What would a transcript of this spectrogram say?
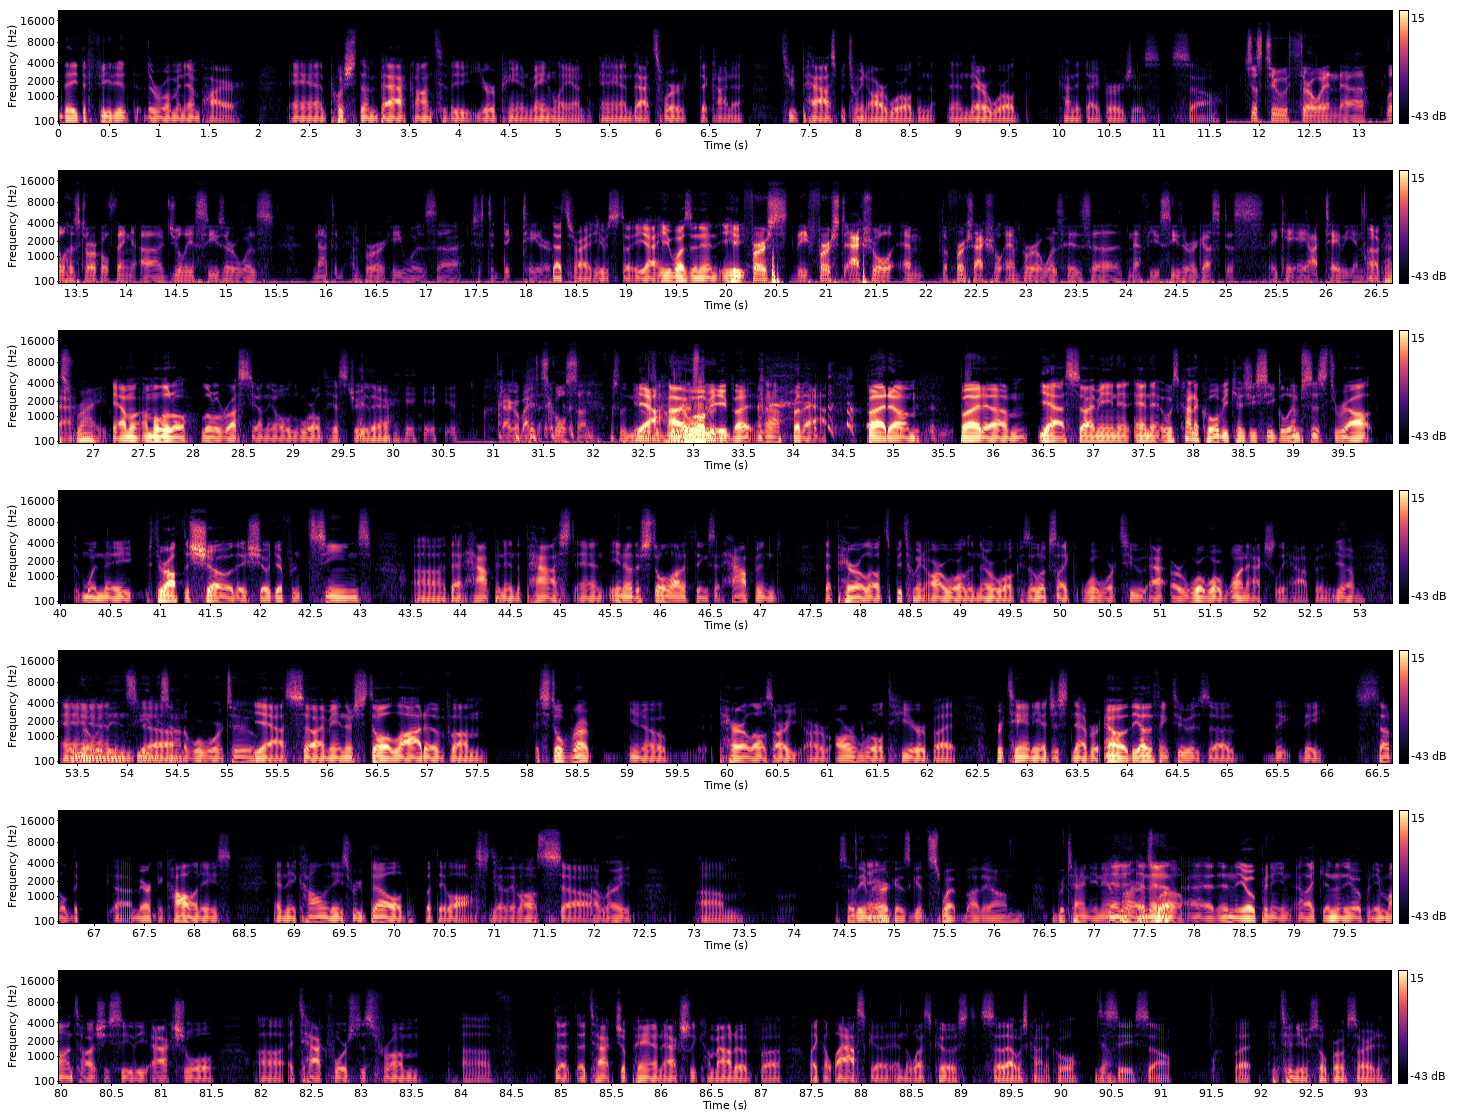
they defeated the Roman Empire and pushed them back onto the European mainland, and that's where the kind of two paths between our world and and their world kind of diverges. So Just to throw in a little historical thing, uh, Julius Caesar was not an emperor; he was uh, just a dictator. that's right. He was still yeah. He wasn't in. He, first, the first actual em- the first actual emperor was his uh, nephew Caesar Augustus, aka Octavian. okay. That's right. Yeah, I'm a, I'm a little little rusty on the old world history there. Gotta go back to school, son. Yeah, as a I career will be, but not for that. but um, but um, yeah. So I mean, and, and it was kind of cool because you see glimpses throughout when they throughout the show. They show different scenes uh, that happened in the past, and you know, there's still a lot of things that happened that parallels between our world and their world because it looks like World War Two or World War One actually happened. Yeah, but you don't really And, see any uh, sign of World War II. Yeah, so I mean, there's still a lot of um, it still rep, you know parallels our, our our world here, but Britannia just never. Oh, the other thing too is uh, they they settled the uh, American colonies, and the colonies rebelled, but they lost. Yeah, they lost So outright. um, So the and- Americas get swept by the um the Britannian Empire and as then well. uh, in the opening, like in the opening montage, you see the actual uh, attack forces from uh, f- that attack Japan actually come out of uh, like Alaska and the West Coast. So that was kind of cool to Yeah. see. So, but continue, so bro. Sorry to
